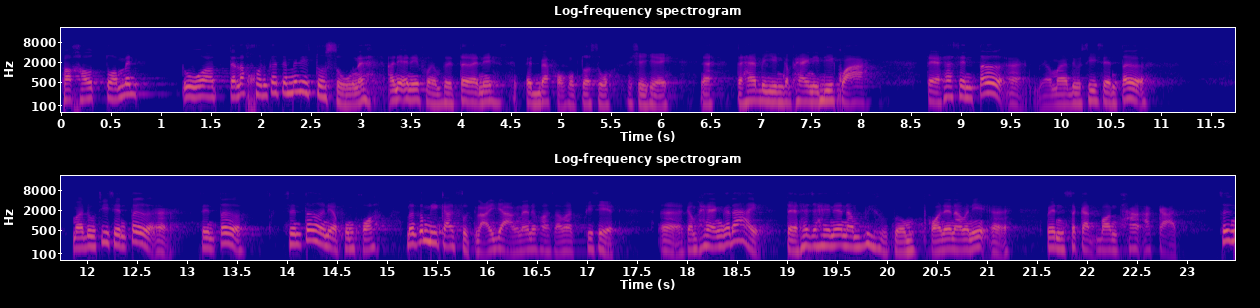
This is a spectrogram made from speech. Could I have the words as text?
เพราะเขาตัวไม่ตัวแต่ละคนก็จะไม่ได้ตัวสูงนะ อันนี้อันนี้ผมเพลเตอร์อันนี้เป็นแบ็คของผมตัวสูงเฉยๆนะ แต่ให้ไปยืนกำแพงนี้ดีกว่า แต่ถ้าเซนเตอร์อะเดี๋ยวมาดูที่เซนเตอร์ มาดูที่เซนเตอร์อะเซนเตอร์ เซนเตอร์เนี่ยผมขอ มันก็มีการฝึกหลายอย่างนะในความสามารถพิเศษ อ่ากำแพงก็ได้ แต่ถ้าจะให้แนะนำพิสุทธิ์ผมขอแนะนำอันนี้อ่าเป็นสกัดบอลทางอากาศ ซึ่ง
